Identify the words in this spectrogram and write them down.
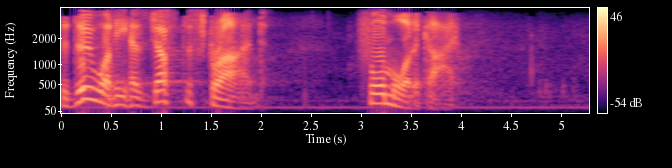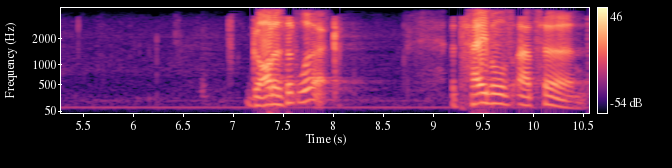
to do what he has just described for Mordecai. God is at work. The tables are turned.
